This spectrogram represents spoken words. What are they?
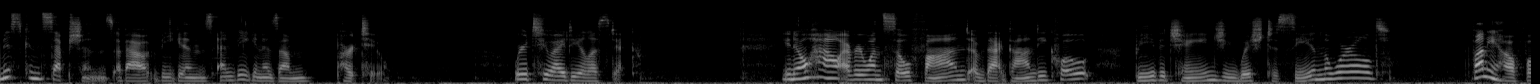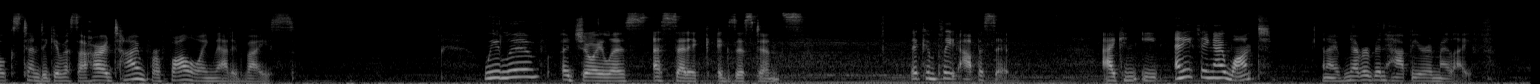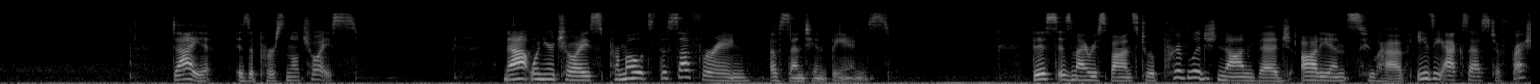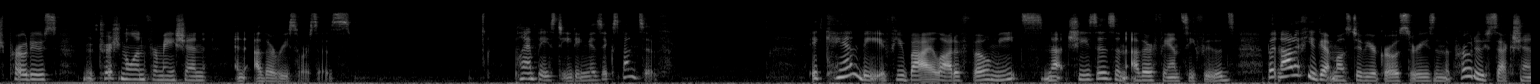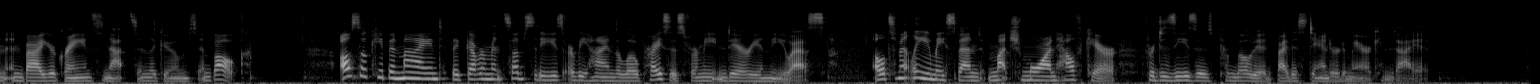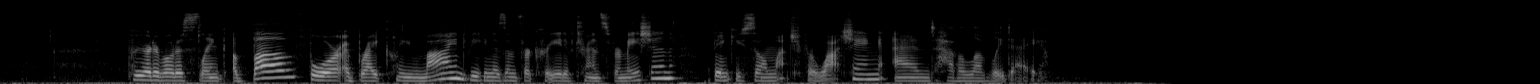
Misconceptions about Vegans and Veganism, Part 2. We're too idealistic. You know how everyone's so fond of that Gandhi quote, be the change you wish to see in the world? Funny how folks tend to give us a hard time for following that advice. We live a joyless, ascetic existence. The complete opposite. I can eat anything I want, and I've never been happier in my life. Diet is a personal choice not when your choice promotes the suffering of sentient beings. This is my response to a privileged non veg audience who have easy access to fresh produce, nutritional information, and other resources. Plant based eating is expensive. It can be if you buy a lot of faux meats, nut cheeses, and other fancy foods, but not if you get most of your groceries in the produce section and buy your grains, nuts, and legumes in bulk. Also keep in mind that government subsidies are behind the low prices for meat and dairy in the US. Ultimately, you may spend much more on healthcare for diseases promoted by the standard American diet. Pre-order Bodis link above for a bright, clean mind, veganism for creative transformation. Thank you so much for watching and have a lovely day.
